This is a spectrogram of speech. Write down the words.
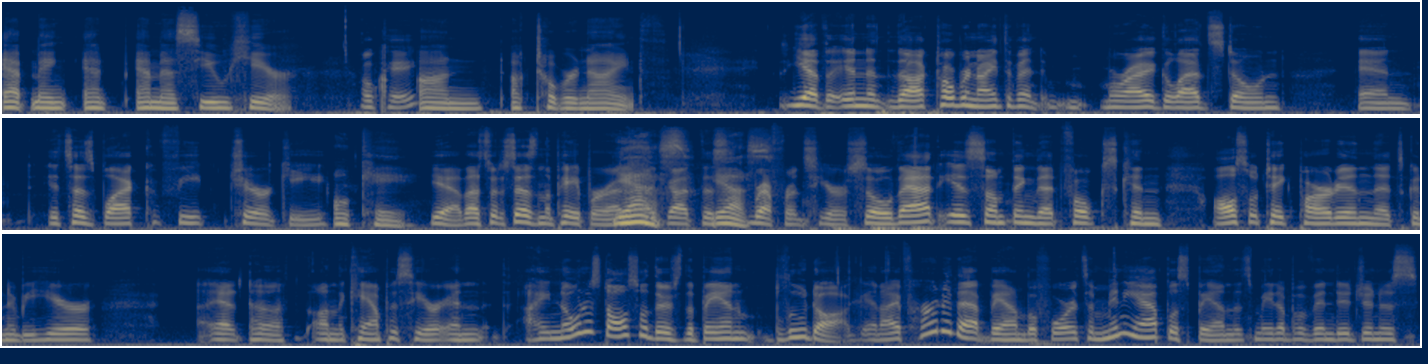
at, at MSU here. Okay. On October 9th. Yeah, the, in the October 9th event, Mariah Gladstone and it says Blackfeet Cherokee. Okay. Yeah, that's what it says in the paper. I, yes, I've got this yes. reference here. So that is something that folks can also take part in that's going to be here at uh, on the campus here and I noticed also there's the band Blue Dog and I've heard of that band before. It's a Minneapolis band that's made up of indigenous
